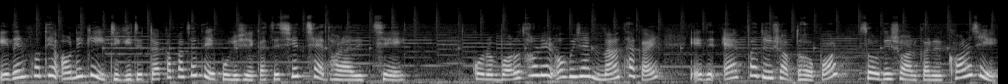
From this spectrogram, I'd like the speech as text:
এদের মধ্যে অনেকেই টিকিটের টাকা বাঁচাতে পুলিশের কাছে স্বেচ্ছায় ধরা দিচ্ছে। কোনো বড় ধরনের অভিযান না থাকায় এদের এক বা দুই সপ্তাহ পর সৌদি সরকারের খরচে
